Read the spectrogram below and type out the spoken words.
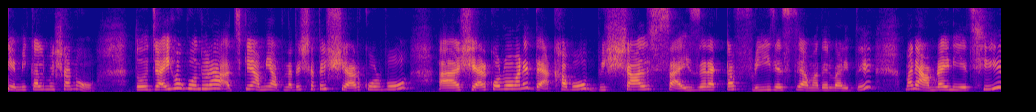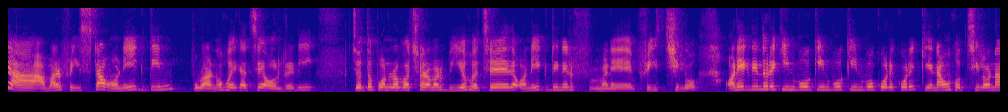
কেমিক্যাল মেশানো। তো যাই হোক বন্ধুরা, আজকে আমি আপনাদের সাথে শেয়ার করব। শেয়ার করব মানে দেখাবো, বিশাল সাইজের একটা ফ্রিজ এসছে আমাদের বাড়িতে। মানে আমরাই নিয়েছি আমার ফ্রিজটা অনেক দিন পুরানো হয়ে গেছে অলরেডি চোদ্দ, পনেরো বছর আমার বিয়ে হয়েছে, অনেক দিনের মানে ফ্রিজ ছিল। অনেক দিন ধরে কিনবো কিনবো কিনবো করে করে কেনাও হচ্ছিল না।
